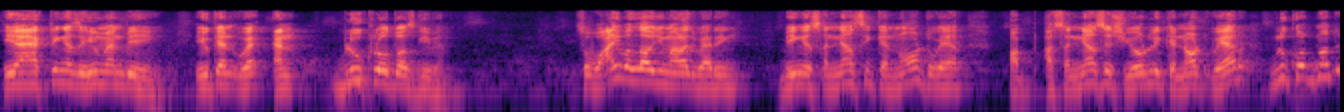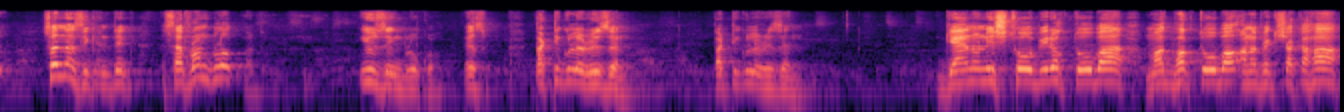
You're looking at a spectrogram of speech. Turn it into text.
You are acting as a human being. You can wear, and blue cloth was given. So why Balaji Maharaj wearing? Being a sannyasi cannot wear, a, a sannyasi surely cannot wear blue cloth, not, sannyasi can take saffron cloth, but using blue cloth. Yes, particular reason, particular reason. Jnananishto viraktoba madbhaktoba anapekshakaha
